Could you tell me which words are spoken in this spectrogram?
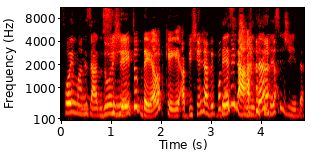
foi humanizado Do sim. jeito dela, porque a bichinha já veio pra Decidida, decidida.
